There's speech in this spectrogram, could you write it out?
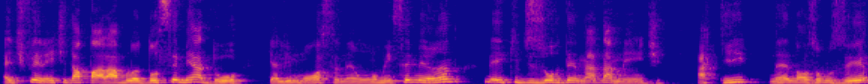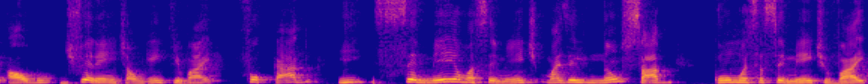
é diferente da parábola do semeador, que ali mostra né, um homem semeando meio que desordenadamente. Aqui né, nós vamos ver algo diferente, alguém que vai focado e semeia uma semente, mas ele não sabe como essa semente vai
